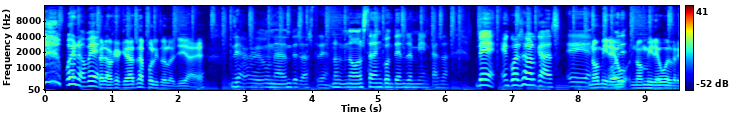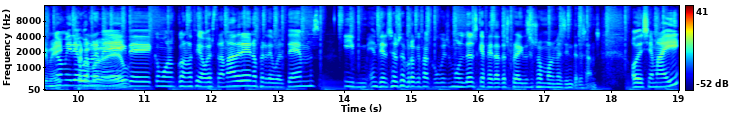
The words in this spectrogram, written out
bueno, bé, Però que ha quedat la politologia, eh? ja, una, un desastre. No, no estarem contents amb mi en casa. Bé, en qualsevol cas... Eh, No mireu, no mireu el remake, no mireu el de remake Déu. de com conocía a vuestra madre, no perdeu el temps i interesseu-se per que fa Cubis Mulders, que ha fet altres projectes que són molt més interessants. Ho deixem ahí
